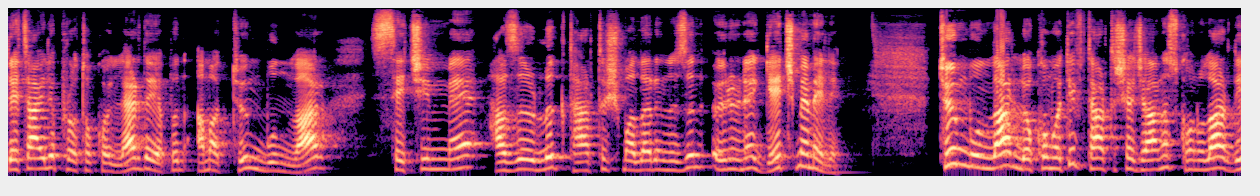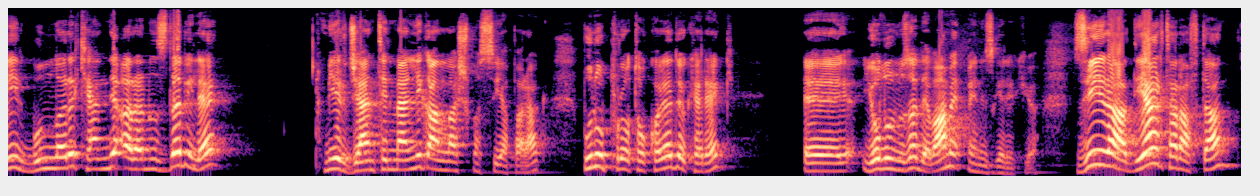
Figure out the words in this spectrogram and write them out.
Detaylı protokoller de yapın ama tüm bunlar seçime hazırlık tartışmalarınızın önüne geçmemeli. Tüm bunlar lokomotif tartışacağınız konular değil. Bunları kendi aranızda bile bir centilmenlik anlaşması yaparak, bunu protokole dökerek e, yolunuza devam etmeniz gerekiyor. Zira diğer taraftan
